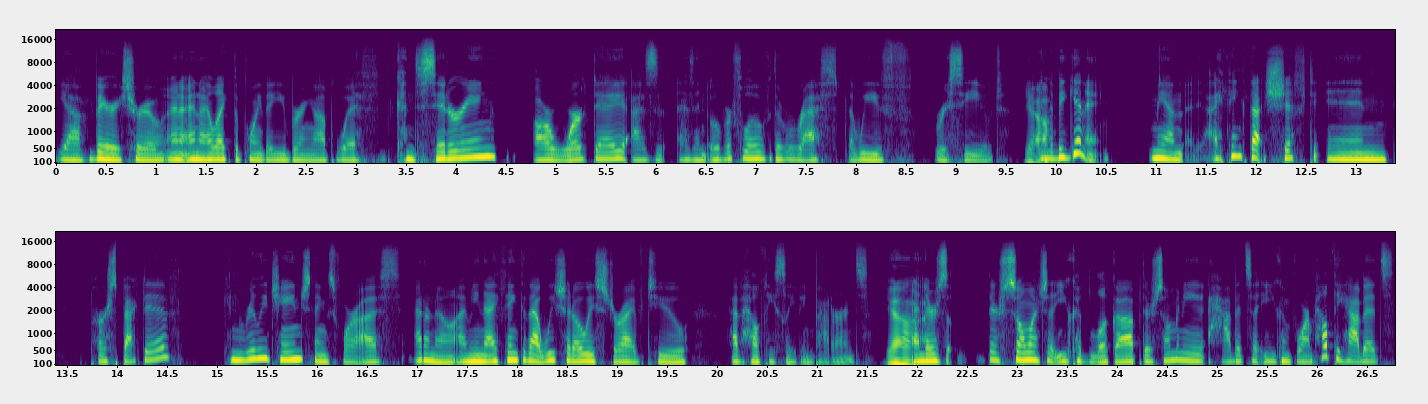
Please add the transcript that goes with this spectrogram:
Yeah, very true. And and I like the point that you bring up with considering our workday as as an overflow of the rest that we've received yeah in the beginning. Man, I think that shift in perspective can really change things for us. I don't know. I mean, I think that we should always strive to have healthy sleeping patterns. yeah and there's there's so much that you could look up there's so many habits that you can form healthy habits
